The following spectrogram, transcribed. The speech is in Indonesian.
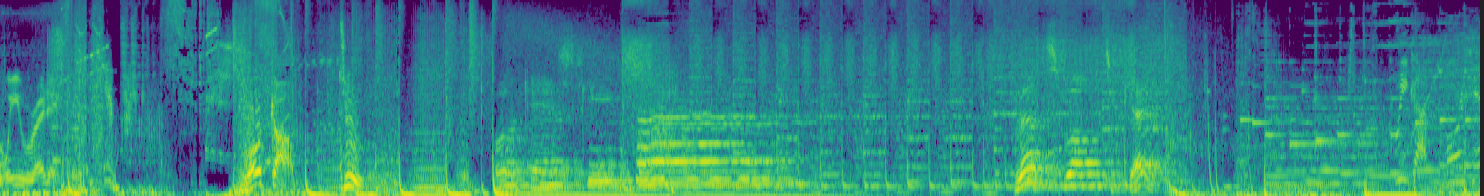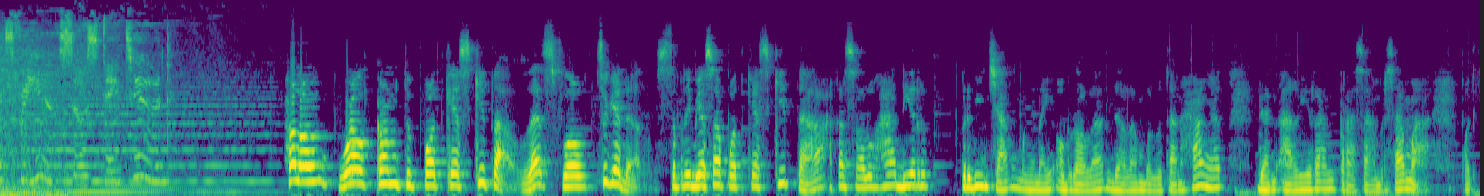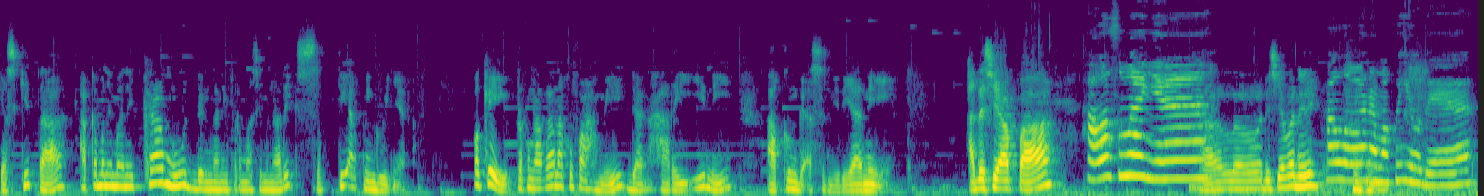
Are we ready? Welcome to Let's Flow Together. We got more hits for you, so stay tuned. Halo, welcome to podcast kita Let's Flow Together. Seperti biasa podcast kita akan selalu hadir berbincang mengenai obrolan dalam balutan hangat dan aliran perasaan bersama. Podcast kita akan menemani kamu dengan informasi menarik setiap minggunya. Oke, perkenalkan aku Fahmi dan hari ini aku nggak sendirian nih. Ada siapa? Halo semuanya. Halo, ada siapa nih? Halo, nama aku Hilda.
